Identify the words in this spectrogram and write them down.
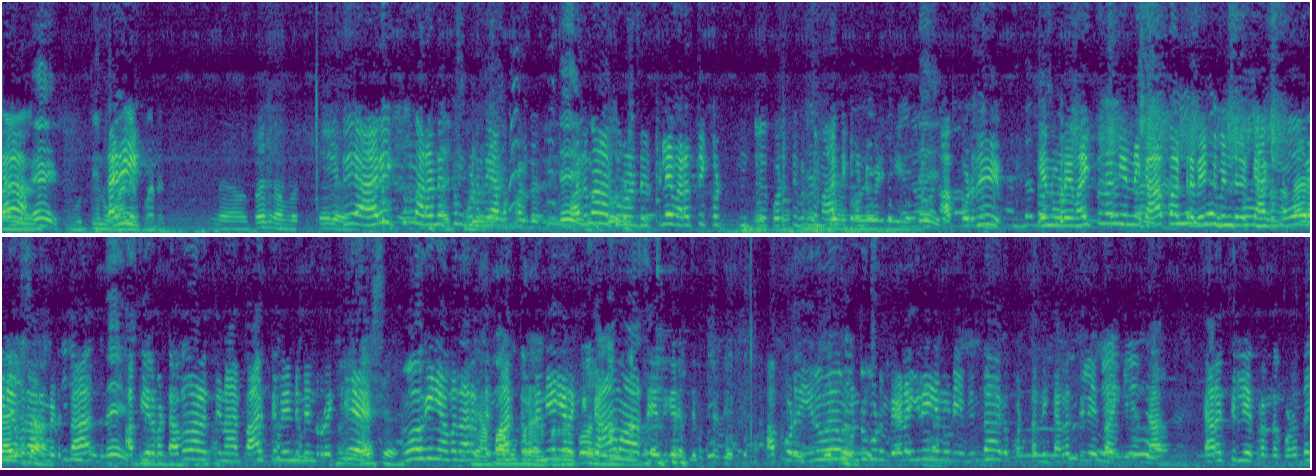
யார் ஏய் சரி. இது அரிக்கும் அரணுக்கும் குழந்தையாக பிறந்தது. வரத்தை கொடுத்து விட்டு மாட்டிக்கொண்டு விடுத்தேன் அப்பொழுது என்னுடைய மைத்துனன் என்னை காப்பாற்ற வேண்டும் என்பதற்காக மோகினி அவதாரம் எடுத்தார். அப்பேற்பட்ட அவதாரத்தை நான் பார்க்க வேண்டும் என்றுரைக்கு மோகினி அவதாரத்தை பார்த்த உடனே எனக்கு காம ஆசை அதிகரித்து விட்டது. அப்பொழுது இருவரும் ஒன்று கூடும் வேளையிலே என்னுடைய விந்தாகப்பட்டதை கரத்திலே தாங்கி விட்டார் கரத்திலே பிறந்த குழந்தை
